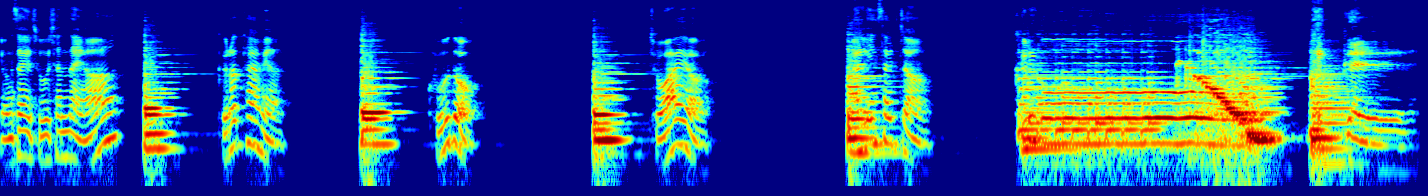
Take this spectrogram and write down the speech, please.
영상이 좋으셨나요? 그렇다면 구독, 좋아요, 알림 설정, 그리고 댓글.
